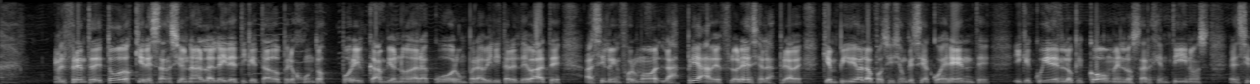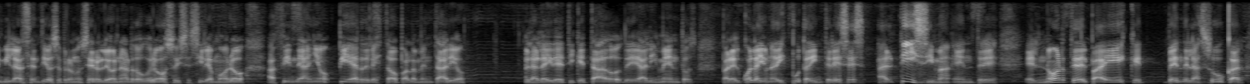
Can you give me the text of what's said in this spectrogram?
El Frente de Todos quiere sancionar la ley de etiquetado, pero Juntos por el Cambio no dará quórum para habilitar el debate. Así lo informó Las Priave, Florencia Las Priave, quien pidió a la oposición que sea coherente y que cuiden lo que comen los argentinos. En similar sentido se pronunciaron Leonardo Grosso y Cecilia Moró. A fin de año pierde el Estado parlamentario la ley de etiquetado de alimentos, para el cual hay una disputa de intereses altísima entre el norte del país, que vende el azúcar,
